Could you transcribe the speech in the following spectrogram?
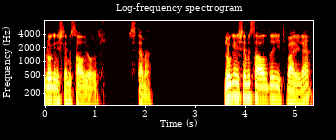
login işlemi sağlıyoruz sisteme. Login işlemi sağladığı itibariyle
